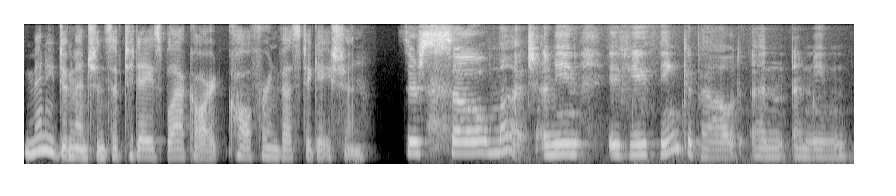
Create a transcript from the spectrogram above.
many dimensions of today's black art call for investigation. There's so much. I mean, if you think about, and I mean,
